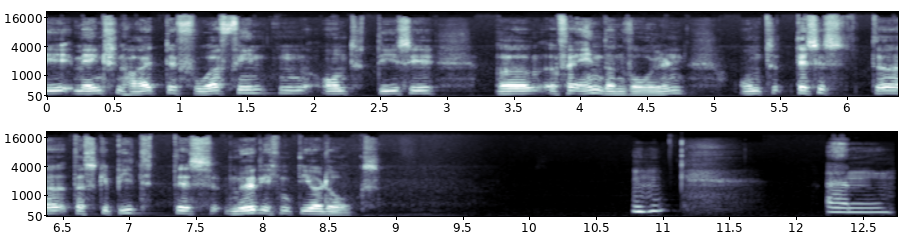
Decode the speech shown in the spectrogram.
die Menschen heute vorfinden und die sie äh, verändern wollen. Und das ist der, das Gebiet des möglichen Dialogs. Mhm. Ähm,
